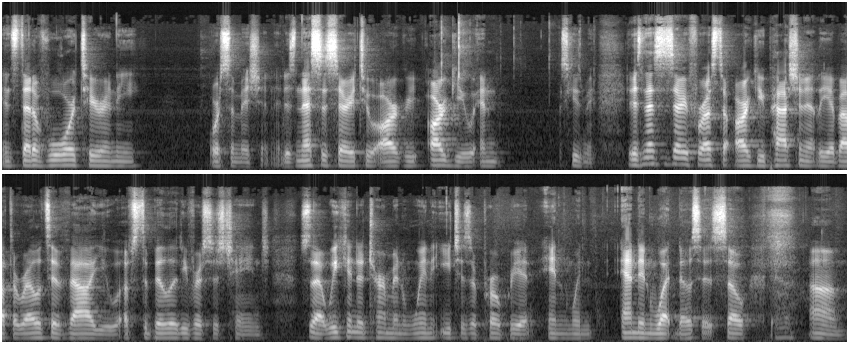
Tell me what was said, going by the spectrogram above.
instead of war, tyranny, or submission. It is necessary to argue, argue and excuse me. It is necessary for us to argue passionately about the relative value of stability versus change, so that we can determine when each is appropriate and when and in what doses. So, um,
